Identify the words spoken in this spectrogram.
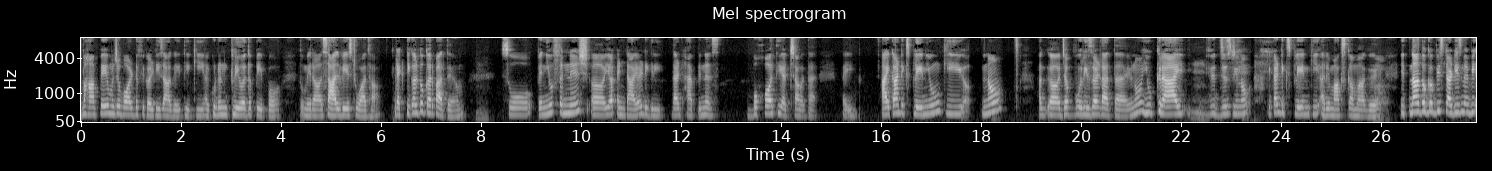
वहाँ पे मुझे बहुत डिफ़िकल्टीज आ गई थी कि I couldn't clear the paper तो मेरा साल वेस्ट हुआ था। प्रैक्टिकल तो कर पाते हैं हम। So when you finish your entire degree that happiness बहुत ही अच्छा होता है। Like I can't explain you कि यू नो जब वो रिज़ल्ट आता है you know you cry you just you know I can't explain कि अरे मार्क्स कम आ गए। हाँ। इतना तो कभी स्टडीज़ में भी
